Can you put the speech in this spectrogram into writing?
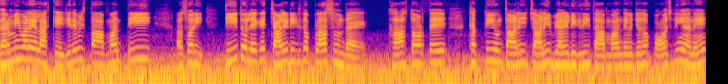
ਗਰਮੀ ਵਾਲੇ ਇਲਾਕੇ, ਜਿਹਦੇ ਵਿੱਚ ਤਾਪਮਾਨ 30 ਸੌਰੀ 30 ਤੋਂ ਲੈ ਕੇ 40 ਡਿਗਰੀ ਤੋਂ ਪਲੱਸ ਹੁੰਦਾ ਹੈ। ਖਾਸ ਤੌਰ ਤੇ 38 39 40 42 ਡਿਗਰੀ ਤਾਪਮਾਨ ਦੇ ਵਿੱਚ ਜਦੋਂ ਪਹੁੰਚਦੀਆਂ ਨੇ,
